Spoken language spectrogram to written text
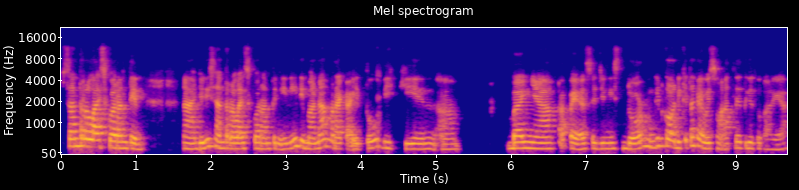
centralized quarantine. Nah, jadi centralized quarantine ini di mana mereka itu bikin uh, banyak apa ya sejenis dorm, mungkin kalau di kita kayak wisma atlet gitu kali ya,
